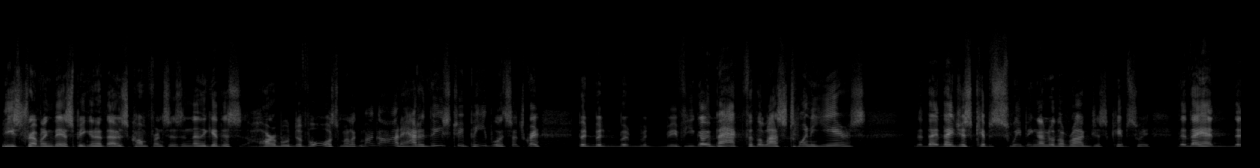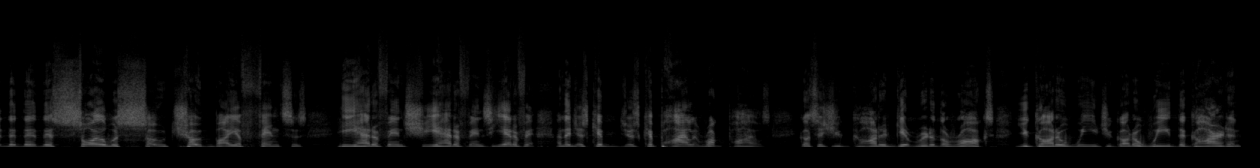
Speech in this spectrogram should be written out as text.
He's traveling there, speaking at those conferences. And then they get this horrible divorce. And we're like, my God, how did these two people? It's such great. But, but, but, but if you go back for the last 20 years, they, they just kept sweeping under the rug, just kept sweeping. They had, their soil was so choked by offenses. He had a fence, she had a fence, he had a fence, and they just kept just kept piling rock piles. God says you got to get rid of the rocks. You got to weed. You got to weed the garden.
